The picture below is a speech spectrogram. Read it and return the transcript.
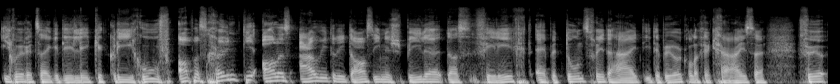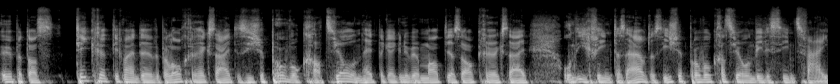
ich würde sagen, die liegen gleich auf. Aber es könnte alles auch wieder in das spielen, dass vielleicht eben die Unzufriedenheit in den bürgerlichen Kreisen für über das Ticket, ich meine, der Blocher hat gesagt, das ist eine Provokation, hat er gegenüber Matthias Acker gesagt. Und ich finde das auch, das ist eine Provokation, weil es sind zwei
